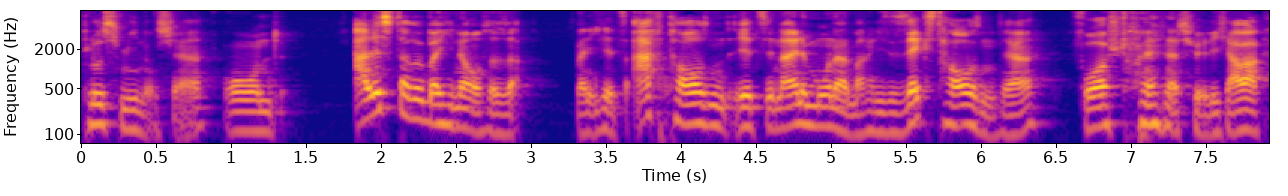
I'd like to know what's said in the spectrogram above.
Plus, minus, ja. Und alles darüber hinaus, also wenn ich jetzt 8000 jetzt in einem Monat mache, diese 6000, ja, Vorsteuer natürlich, aber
